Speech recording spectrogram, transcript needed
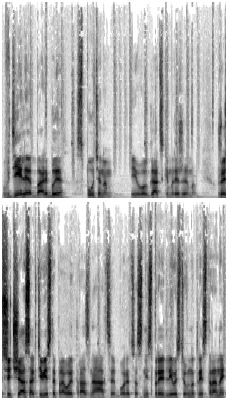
в деле борьбы с Путиным и его гадским режимом. Уже сейчас активисты проводят разные акции, борются с несправедливостью внутри страны.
